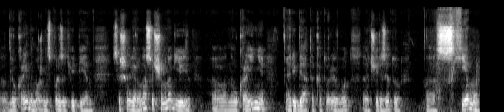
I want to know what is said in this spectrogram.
для Украины можно использовать VPN. Совершенно верно. У нас очень многие э, на Украине ребята, которые вот э, через эту схему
